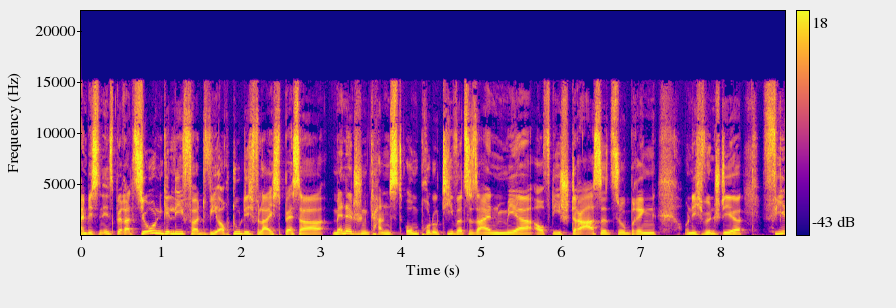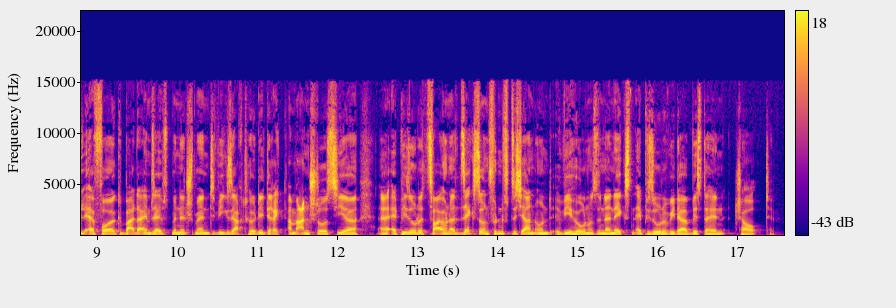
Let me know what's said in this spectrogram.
ein bisschen Inspiration geliefert, wie auch du dich vielleicht besser managen kannst, um produktiver zu sein, mehr auf die Straße zu bringen. Und ich wünsche dir viel Erfolg bei deinem Selbstmanagement. Wie gesagt, hör dir direkt am Anschluss hier äh, Episode 256 an und wir hören uns in der nächsten Episode wieder. Bis dahin, ciao, Tim.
